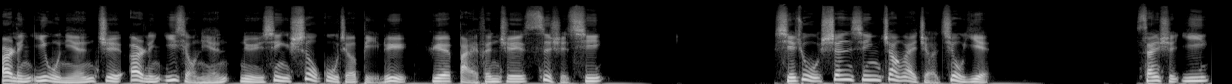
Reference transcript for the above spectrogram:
二零一五年至二零一九年，女性受雇者比率约百分之四十七。协助身心障碍者就业。三十一，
